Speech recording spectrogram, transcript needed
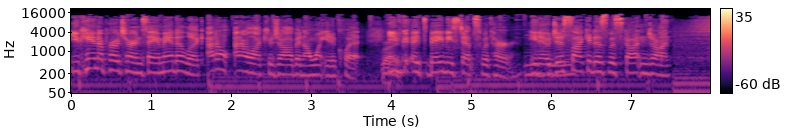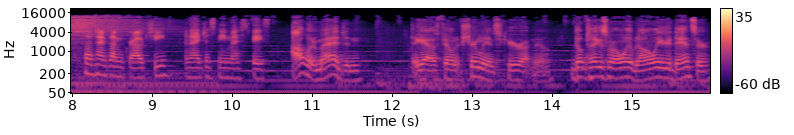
You can't approach her and say, Amanda, look, I don't, I don't like your job, and I want you to quit. Right. You've, it's baby steps with her, you know, just mm-hmm. like it is with Scott and John. Sometimes I'm grouchy, and I just need my space. I would imagine the guy is feeling extremely insecure right now. Don't take us the wrong way, but not only are you a dancer,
